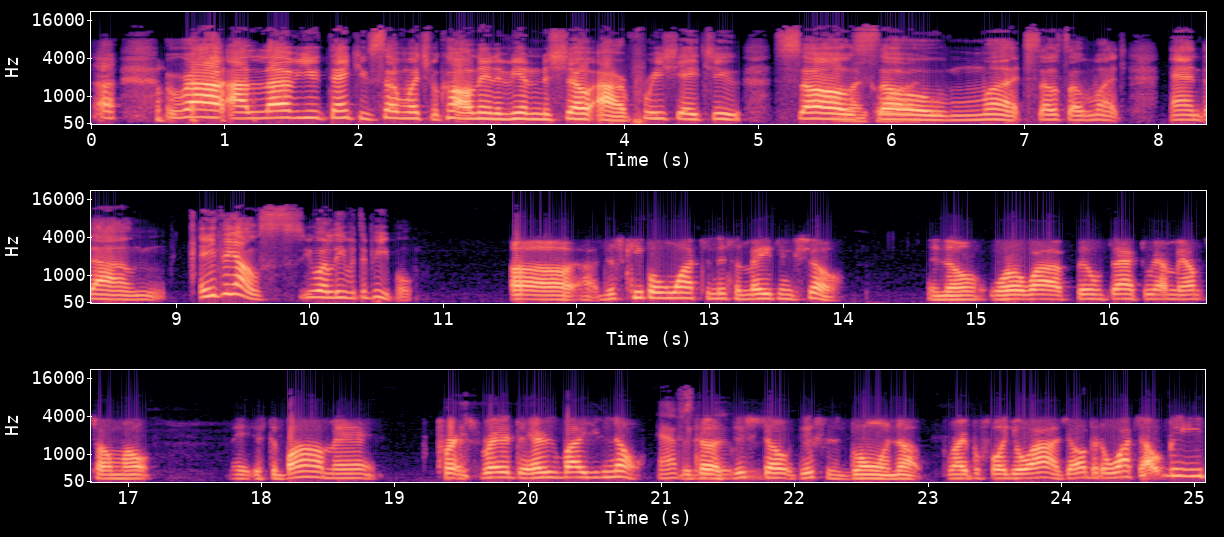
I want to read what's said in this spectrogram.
Rob, I love you. Thank you so much for calling in and being on the show. I appreciate you so, so much. So, so much. And um, anything else you want to leave with the people? uh, just keep on watching this amazing show. You know, Worldwide Film Factory. I mean, I'm talking about it's the bomb, man. Press spread it to everybody you know because this show this is blowing up right before your eyes. Y'all better watch out, BET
